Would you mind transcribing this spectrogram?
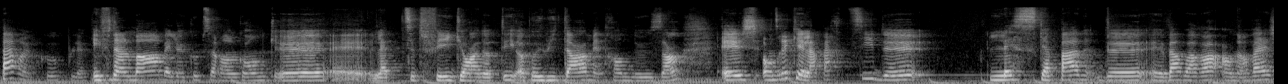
par un couple. Et finalement, ben, le couple se rend compte que euh, la petite fille qu'ils ont adoptée a pas 8 ans, mais 32 ans. Et on dirait que la partie de l'escapade de euh, Barbara en Norvège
